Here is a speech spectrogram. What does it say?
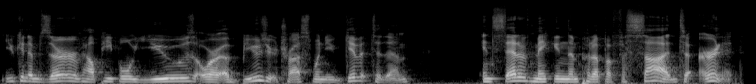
You can observe how people use or abuse your trust when you give it to them instead of making them put up a facade to earn it.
